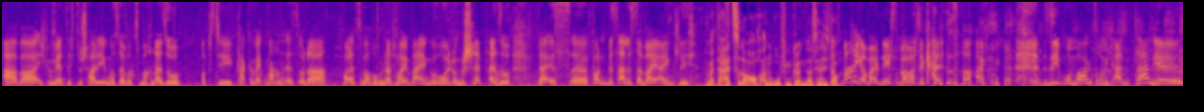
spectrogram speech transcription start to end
Aber ich bin mir jetzt nicht zu schade, irgendwas selber zu machen. Also ob es die Kacke wegmachen ist oder vorletzte Woche 100 Heuballen geholt und geschleppt. Also da ist äh, von bis alles dabei eigentlich. Aber da hättest du doch auch anrufen können. Das hätte ich Das doch. mache ich auch beim nächsten Mal, mach dir keine Sorgen. 7 Uhr morgens rufe ich an, Daniel,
